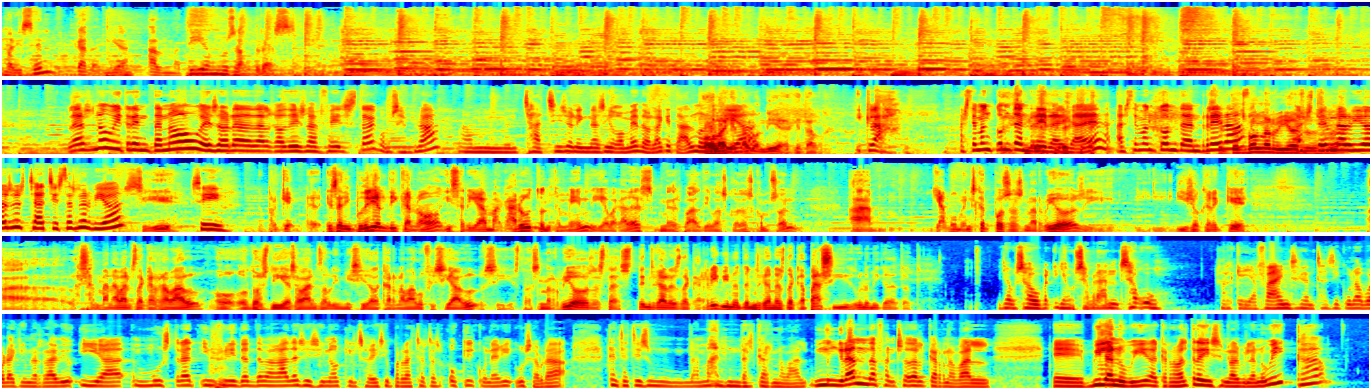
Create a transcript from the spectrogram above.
Ràdio Maricel, cada dia, al matí amb nosaltres. Les 9 i 39 és hora del Gaudeix la Festa, com sempre, amb en Xachi, Joan Ignasi Gómez. Hola, què tal? Molt Hola, bon què dia. tal? Bon dia, què tal? I clar, estem en compte enrere ja, eh? Estem en compte enrere. Estem tots molt nerviosos, Estem no? nerviosos. Xachi, estàs nerviós? Sí, Sí. Perquè, eh, és a dir, podríem dir que no, i seria amagar-ho tontament, i a vegades més val dir les coses com són. Uh, hi ha moments que et poses nerviós, i, i, i jo crec que uh, la setmana abans de Carnaval, o, o dos dies abans de l'inici del Carnaval oficial, si estàs nerviós, estàs, tens ganes de que arribi, no tens ganes de que passi, una mica de tot. Ja ho, sab ja ho sabran, segur, perquè ja fa anys que en Xachi col·labora aquí a una ràdio i ha mostrat infinitat de vegades i si no, qui el segueixi per les xarxes o qui el conegui ho sabrà que en Xachi és un amant del carnaval, un gran defensor del carnaval eh, vilanoví, del carnaval tradicional vilanoví, que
